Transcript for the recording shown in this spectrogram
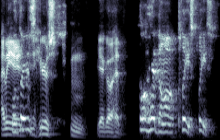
I mean, well, here's hmm, yeah. Go ahead. Go ahead, no, please, please.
